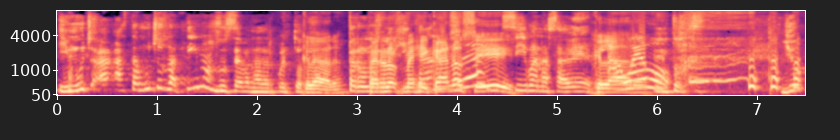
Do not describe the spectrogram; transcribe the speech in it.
y hasta muchos latinos no se van a dar cuenta. Claro. Pero los, mexicanos, sí. sí van a saber. Claro. A huevo. Entonces, yo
